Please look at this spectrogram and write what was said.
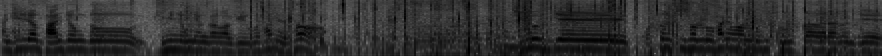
한 1년 반 정도 주민 역량 강화 교육을 하면서 어, 주요 이제 어떤 시설로 활용하는 것이 좋을까라는 이제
